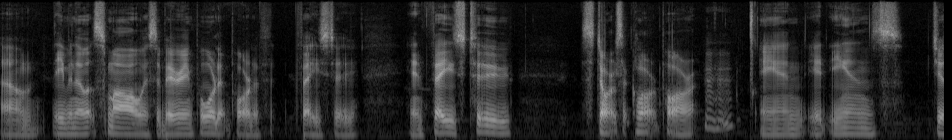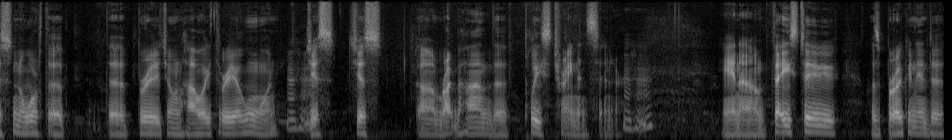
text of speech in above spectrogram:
Um, even though it's small, it's a very important part of Phase 2. And Phase 2 starts at Clark Park and it ends just north of the bridge on Highway 301, just, just um, right behind the police training center. And um, phase two was broken into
